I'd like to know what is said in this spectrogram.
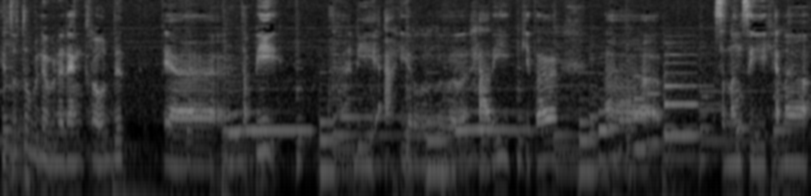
Itu tuh bener-bener yang crowded ya tapi uh, di akhir hari kita uh, senang sih karena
